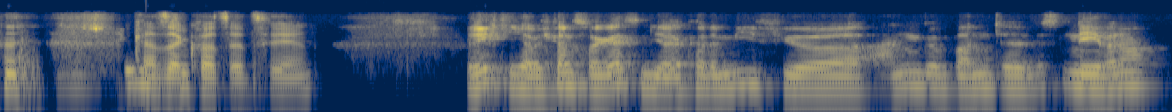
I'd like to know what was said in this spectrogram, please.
Kannst du ja kurz erzählen? Richtig, habe ich ganz vergessen. Die Akademie für angewandte Wissen. Nee, warte mal.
